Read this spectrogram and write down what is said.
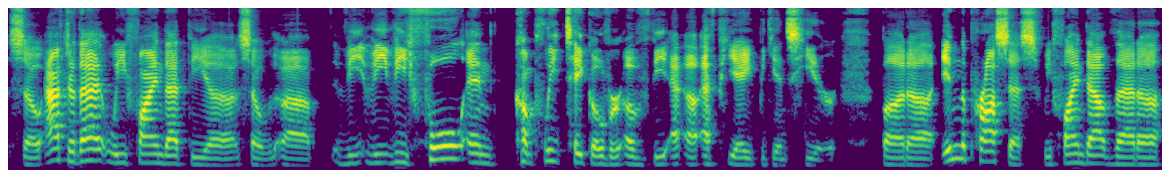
so after that we find that the uh, so uh, the the the full and complete takeover of the uh, FPA begins here. But uh, in the process, we find out that uh,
